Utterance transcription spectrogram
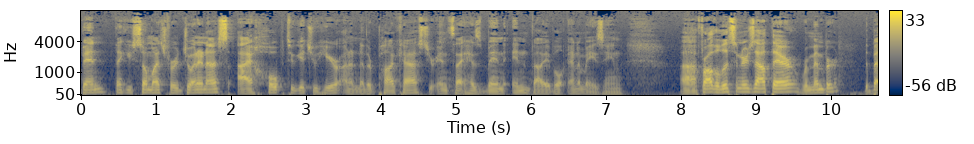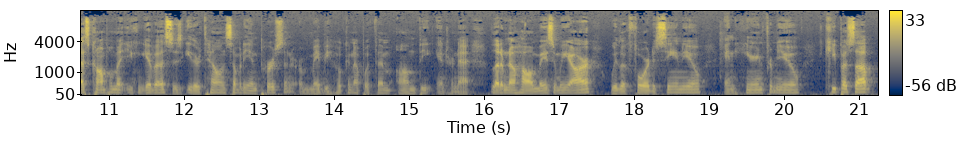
Ben, thank you so much for joining us. I hope to get you here on another podcast. Your insight has been invaluable and amazing. Uh, for all the listeners out there, remember the best compliment you can give us is either telling somebody in person or maybe hooking up with them on the internet. Let them know how amazing we are. We look forward to seeing you and hearing from you. Keep us up,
